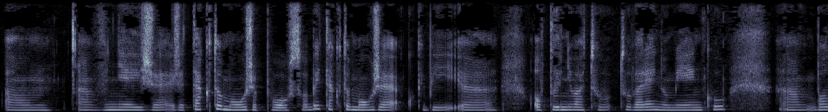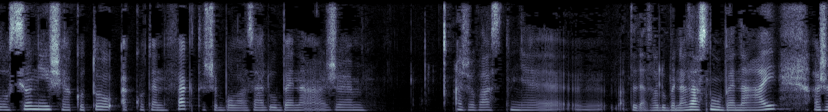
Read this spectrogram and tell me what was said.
um, v nej, že, že takto môže pôsobiť, takto môže ako keby uh, ovplyvňovať tú, tú verejnú mienku. Um, bolo silnejšie ako to, ako ten fakt, že bola zalúbená, že a že vlastne, e, teda zalúbená, zasnúbená aj, a že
